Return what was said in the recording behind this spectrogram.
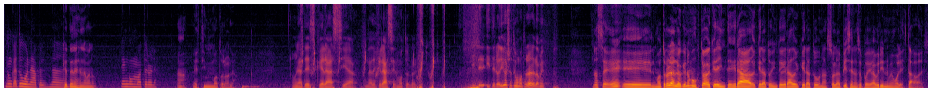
Nunca tuve un Apple, nada. ¿Qué tenés en la mano? Tengo un Motorola. Ah, es Team Motorola. Una desgracia. Una desgracia el Motorola. Y te, y te lo digo, yo tengo un Motorola también. No sé, ¿eh? Eh, el Motorola lo que no me gustaba es que era integrado, que era todo integrado y que era toda una sola pieza y no se podía abrir, no me molestaba eso.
